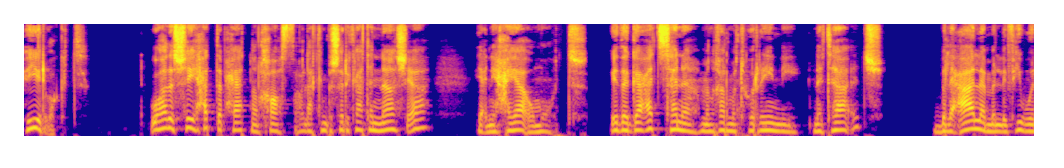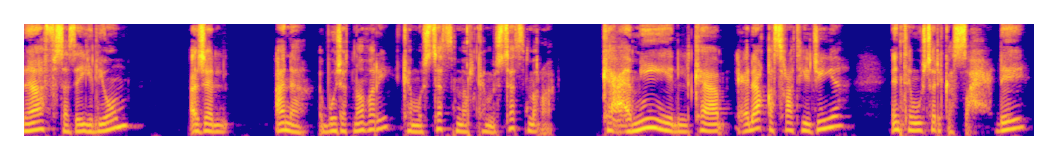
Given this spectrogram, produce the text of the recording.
هي الوقت. وهذا الشيء حتى بحياتنا الخاصة لكن بالشركات الناشئة يعني حياة وموت. إذا قعدت سنة من غير ما توريني نتائج بالعالم اللي فيه منافسة زي اليوم أجل أنا بوجهة نظري كمستثمر كمستثمرة كعميل كعلاقة استراتيجية أنت مو الشركة الصح. ليه؟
